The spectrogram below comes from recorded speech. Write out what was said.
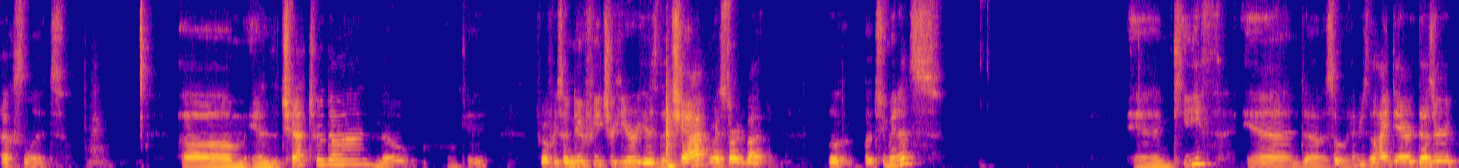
Excellent. Um, and the chat turned on? No. Okay. Feel free. So, new feature here is the chat. We're going to start in about, about two minutes. And Keith. And uh, so, Henry's in the high desert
